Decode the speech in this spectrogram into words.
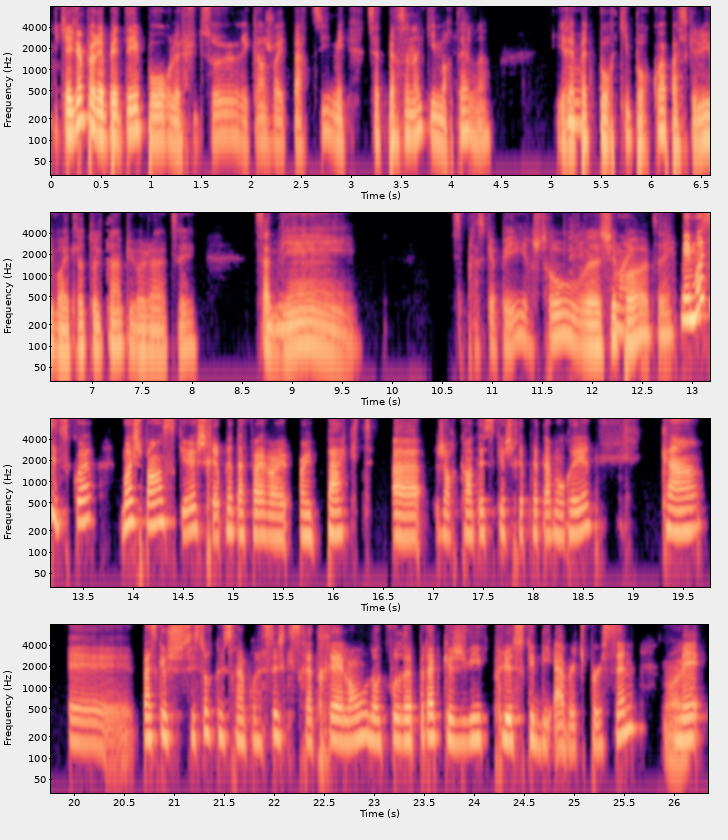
puis quelqu'un peut répéter pour le futur et quand je vais être parti, mais cette personne-là qui est mortelle, là, il Mm. répète pour qui, pourquoi? Parce que lui, il va être là tout le temps, puis il va, tu sais, ça Mhm. devient. C'est presque pire, je trouve. euh, Je sais Ouais. pas. Mais moi, c'est quoi? Moi, je pense que je serais prête à faire un, un pacte à genre quand est-ce que je serais prête à mourir? Quand euh, parce que c'est sûr que ce serait un processus qui serait très long, donc il faudrait peut-être que je vive plus que the average person. Ouais. Mais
